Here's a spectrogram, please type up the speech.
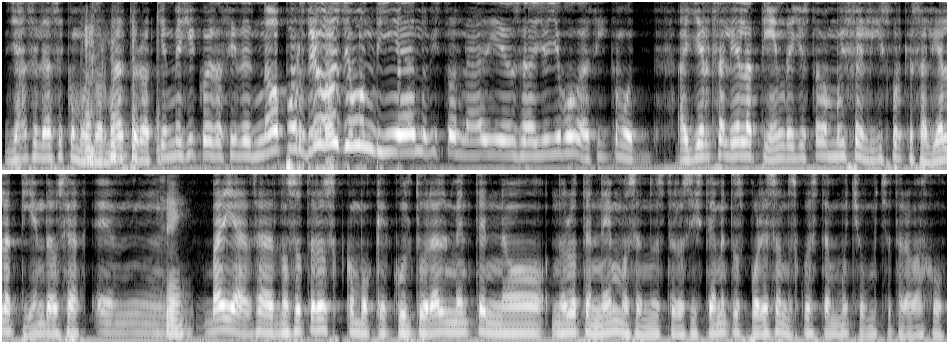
ya se le hace como normal, pero aquí en México es así de, no, por Dios, llevo un día, no he visto a nadie, o sea, yo llevo así como, ayer salí a la tienda y yo estaba muy feliz porque salí a la tienda, o sea, em, vaya, o sea, nosotros como que culturalmente no, no lo tenemos en nuestro sistema, entonces por eso nos cuesta mucho, mucho trabajo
